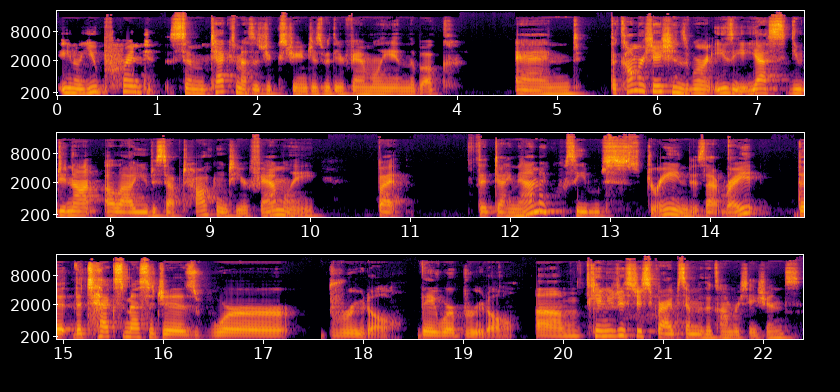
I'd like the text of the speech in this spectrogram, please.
you know, you print some text message exchanges with your family in the book and the conversations weren't easy. Yes, you did not allow you to stop talking to your family, but the dynamic seemed strained. Is that right? The the text messages were brutal. They were brutal. Um, Can you just describe some of the conversations?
